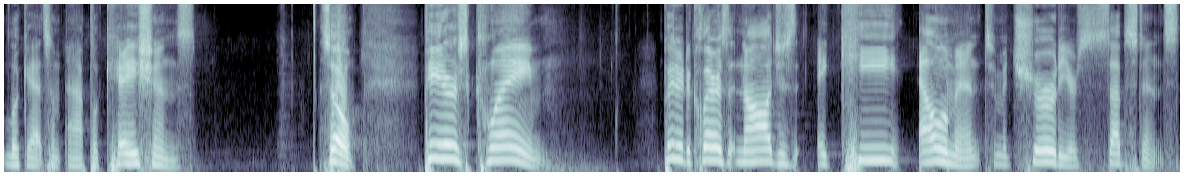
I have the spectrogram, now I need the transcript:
look at some applications. So, Peter's claim. Peter declares that knowledge is a key element to maturity or substance.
